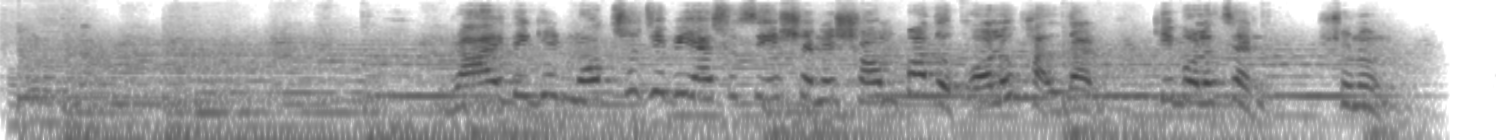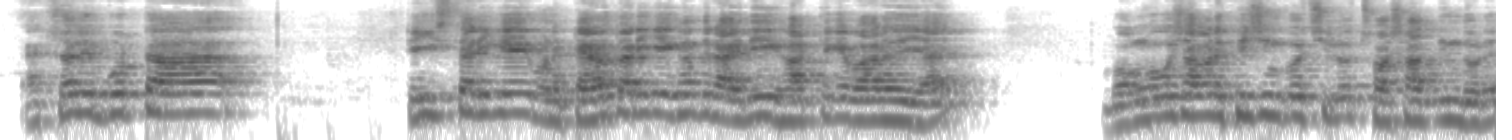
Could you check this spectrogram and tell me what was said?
খবর হয়ে রায়দিঘির মৎস্যজীবী অ্যাসোসিয়েশনের সম্পাদক অলোক হালদার কি বলেছেন? শুনুন। অ্যাকচুয়ালি বোটটা তেইশ তারিখে মানে তেরো তারিখে এখান থেকে রায়দিঘি ঘাট থেকে বার হয়ে যায়। বঙ্গোপসাগরে ফিশিং করছিল ছ সাত দিন ধরে।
